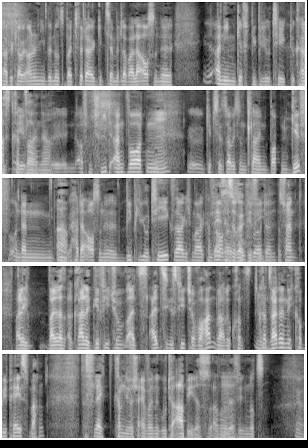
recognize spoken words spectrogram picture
habe ich glaube ich auch noch nie benutzt, bei Twitter gibt's ja mittlerweile auch so eine Anim-GIF-Bibliothek. Du kannst kann sein, ja. äh, auf einen Tweet antworten, Mhm. äh, gibt's jetzt glaube ich so einen kleinen Button GIF und dann Ah. hat er auch so eine Bibliothek, sage ich mal, kannst ist es auch sogar nach Giphy. Suchwörtern- Das scheint, weil ich, weil das gerade Giphy schon als einziges Feature vorhanden war. Du konntest, du Mhm. kannst weiter nicht Copy-Paste machen. Das vielleicht haben die wahrscheinlich einfach eine gute API, dass das andere Mhm. deswegen nutzen. Ja.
